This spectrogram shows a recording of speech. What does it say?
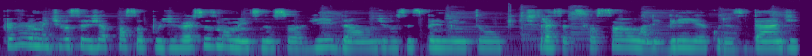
Provavelmente você já passou por diversos momentos na sua vida onde você experimentou o que te traz satisfação, alegria, curiosidade,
